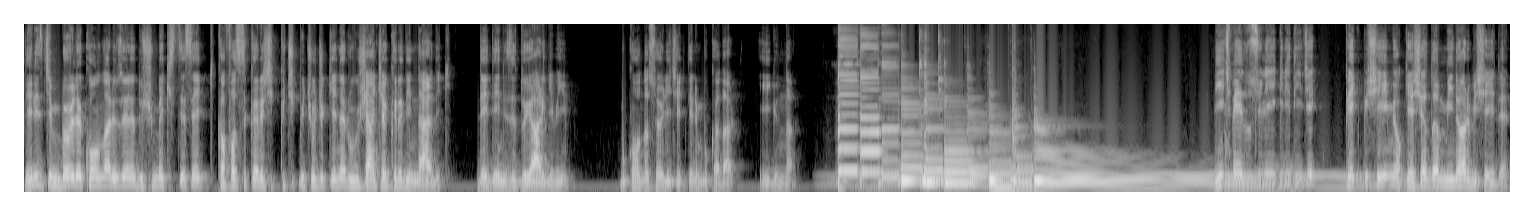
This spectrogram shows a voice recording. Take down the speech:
Denizciğim böyle konular üzerine düşünmek istesek kafası karışık küçük bir çocuk yerine Ruşen Çakır'ı dinlerdik. Dediğinizi duyar gibiyim. Bu konuda söyleyeceklerim bu kadar. İyi günler. Linç mevzusuyla ilgili diyecek pek bir şeyim yok. Yaşadığım minör bir şeydi.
